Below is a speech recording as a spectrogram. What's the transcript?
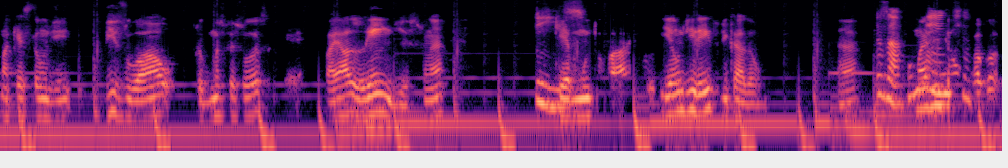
uma questão de visual. Para algumas pessoas é, vai além disso, né? Isso. Que é muito válido e é um direito de cada um. Né? Exatamente. Mas então, agora,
